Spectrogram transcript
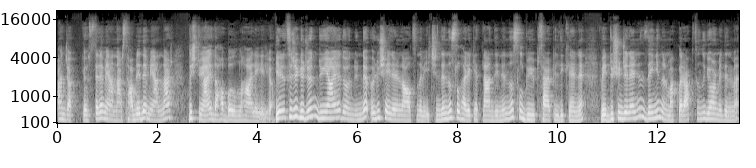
Ancak gösteremeyenler, sabredemeyenler dış dünyaya daha bağımlı hale geliyor. Yaratıcı gücün dünyaya döndüğünde ölü şeylerin altında ve içinde nasıl hareketlendiğini, nasıl büyüyüp serpildiklerini ve düşüncelerinin zengin ırmaklara aktığını görmedin mi?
